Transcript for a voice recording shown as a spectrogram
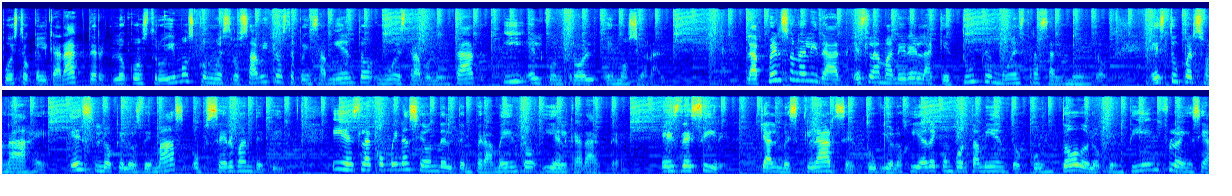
puesto que el carácter lo construimos con nuestros hábitos de pensamiento, nuestra voluntad y el control emocional. La personalidad es la manera en la que tú te muestras al mundo. Es tu personaje, es lo que los demás observan de ti y es la combinación del temperamento y el carácter. Es decir, que al mezclarse tu biología de comportamiento con todo lo que en ti influencia,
